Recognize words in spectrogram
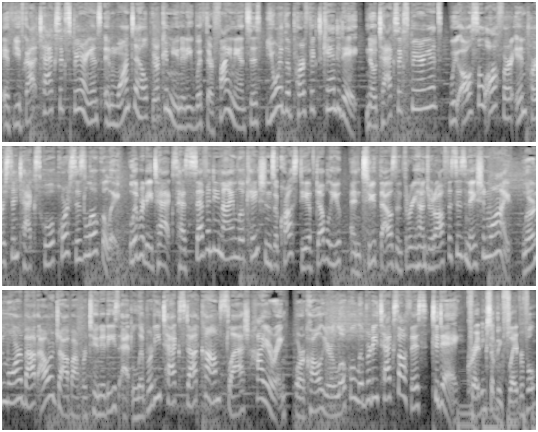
If you've got tax experience and want to help your community with their finances, you're the perfect candidate. No tax experience? We also offer in person tax school courses locally. Liberty Tax has 79 locations across DFW and 2,300 offices nationwide. Learn more about our job opportunities at libertytax.com/slash hiring or call your local Liberty Tax office today. Craving something flavorful?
